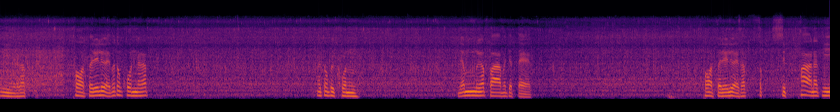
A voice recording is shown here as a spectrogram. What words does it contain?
นี่นะครับ ทอดไปเรื่อยๆไม่ต้องคนนะครับ ไม่ต้องไปคน แล้วเนื้อปลามันจะแตก ทอดไปเรื่อยๆครับสักสิบห้านาที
